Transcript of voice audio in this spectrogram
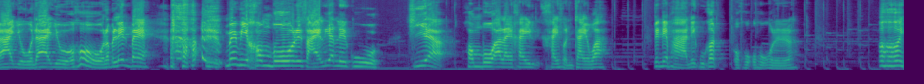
ได้อยู่ ได้อยู่ โอ้โห เราไปเล่นไปไม่มีคอมโบในสายเลือดเลยกู เชี่ย คอมโบอะไรใครใครสนใจวะ เล่นเนี่ยผ่านนี่กูก็ โอ้โห โอ้โหเดี๋ยนะเฮ้ย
